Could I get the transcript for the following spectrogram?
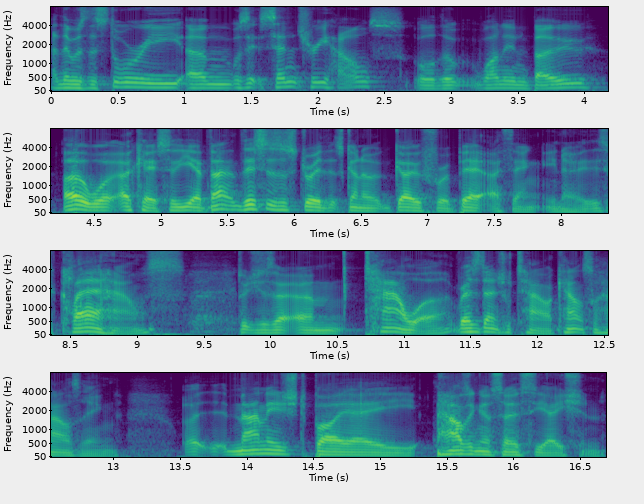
And there was the story, um, was it Century House or the one in Bow? Oh, well, okay. So, yeah, that, this is a story that's going to go for a bit, I think. You know, it's Clare House, which is a um, tower, residential tower, council housing, managed by a housing association.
